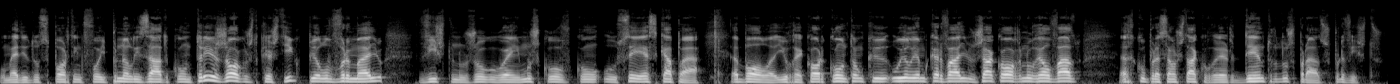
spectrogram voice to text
O médio do Sporting foi penalizado com três jogos de castigo pelo vermelho vermelho, visto no jogo em Moscou com o CSKA. A bola e o recorde contam que William Carvalho já corre no relevado. A recuperação está a correr dentro dos prazos previstos.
